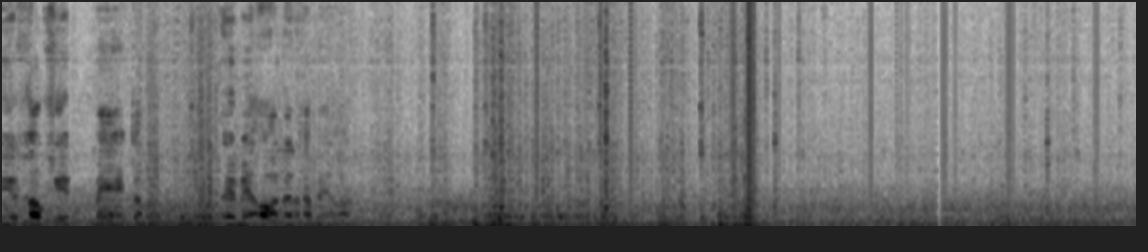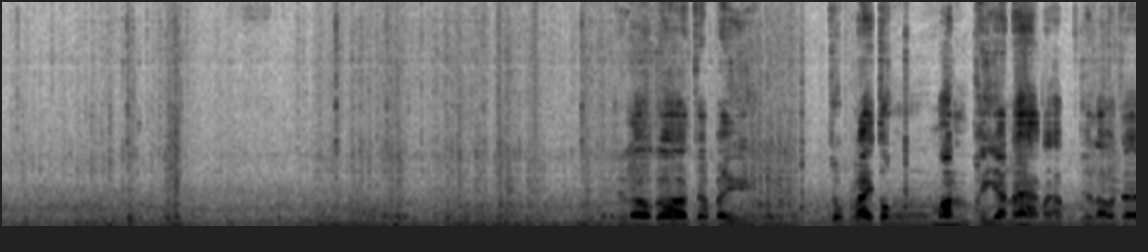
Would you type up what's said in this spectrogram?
นี่เข้าเขตแม่กับเอ้ยแม่ออนแล้วนะครับ แม่ออนเดี๋ยวเราก็จะไปจบไลฟ์ตรงม่อนพญานาคนะครับ เดี๋ยวเราจะ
